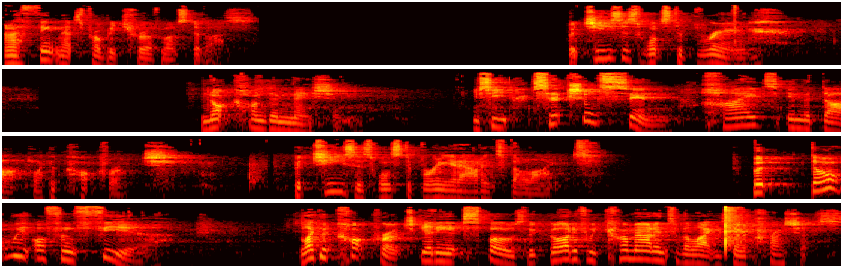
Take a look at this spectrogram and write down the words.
And I think that's probably true of most of us. But Jesus wants to bring not condemnation. You see, sexual sin hides in the dark like a cockroach. But Jesus wants to bring it out into the light. But don't we often fear, like a cockroach getting exposed, that God, if we come out into the light, He's going to crush us?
